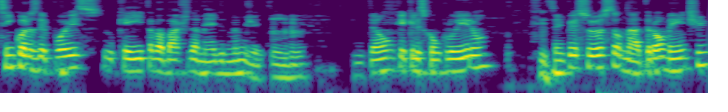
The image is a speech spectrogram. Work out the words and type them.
cinco anos depois o QI estava abaixo da média do mesmo jeito. Uhum. Então, o que, que eles concluíram? 100 pessoas são naturalmente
